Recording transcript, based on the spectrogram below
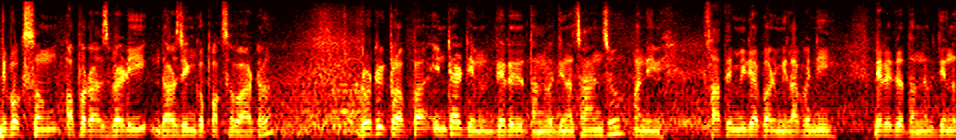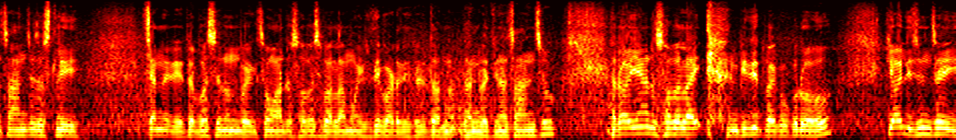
दिपक सङ्घ अपराजबाडी दार्जिलिङको पक्षबाट रोटरी क्लबका इन्टायर टिमलाई धेरै धेरै धन्यवाद दिन चाहन्छु अनि साथै मिडियाकर्मीलाई पनि धेरै धेरै धन्यवाद दिन चाहन्छु जसले च्यानल हेरेर बसिरहनु भएको छ। उहाँहरू सबै सबैलाई म हृदयबाट धेरै धन्य- धन्यवाद दिन चाहन्छु। र यहाँहरू सबैलाई विदित भएको कुरो हो कि अहिले जुन चाहिँ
